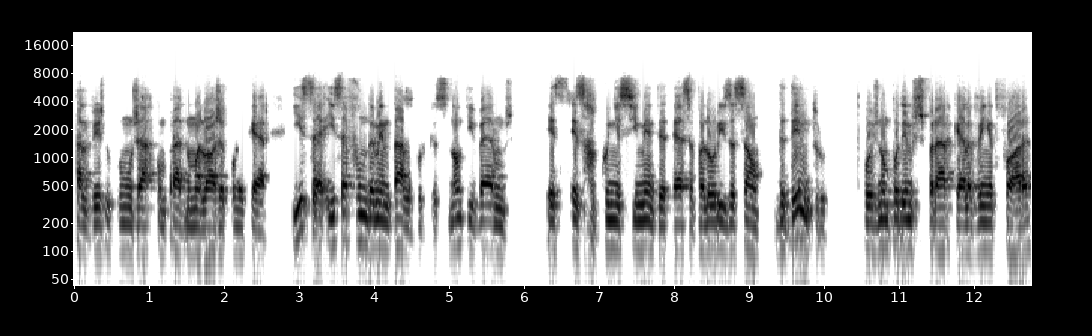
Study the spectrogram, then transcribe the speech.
talvez do que um jarro comprado numa loja qualquer. Isso é, isso é fundamental, porque se não tivermos esse, esse reconhecimento, essa valorização de dentro, depois não podemos esperar que ela venha de fora.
